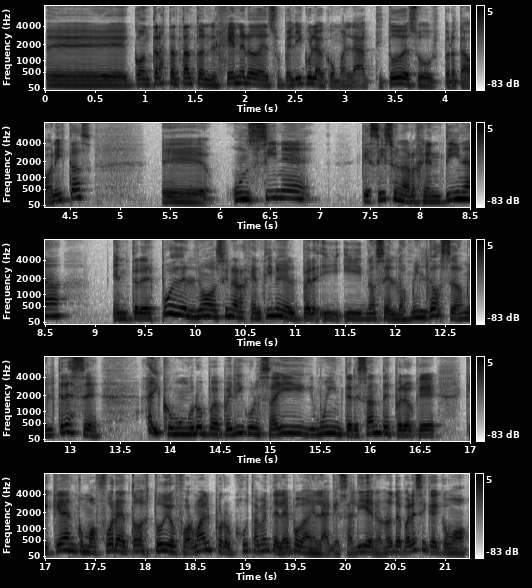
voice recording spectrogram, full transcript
eh, contrastan tanto en el género de su película como en la actitud de sus protagonistas. eh, un cine que se hizo en Argentina entre después del nuevo cine argentino y, el, y, y, no sé, el 2012, 2013. Hay como un grupo de películas ahí muy interesantes, pero que, que quedan como afuera de todo estudio formal por justamente la época en la que salieron, ¿no te parece que hay como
